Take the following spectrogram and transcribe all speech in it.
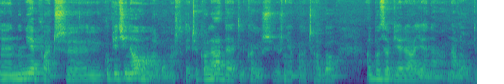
e, no nie płacz, e, kupię ci nową, albo masz tutaj czekoladę, tylko już, już nie płacz, albo, albo zabiera je na, na lody.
